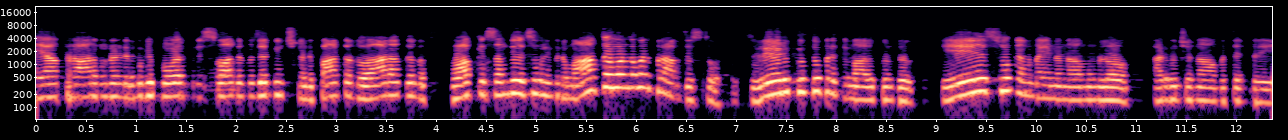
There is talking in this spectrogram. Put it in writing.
అయా ప్రారంభం నుండి ముగింపు వరకు స్వాతంత్రం జరిపించుకోండి పాటలు ఆరాధనలు వాక్య సందేశం మీరు మాతో ఉండమని ప్రార్థిస్తూ వేడుకుంటూ ప్రతి ఏ ఏసు నామంలో అడుగుచున్నాము తండ్రి.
